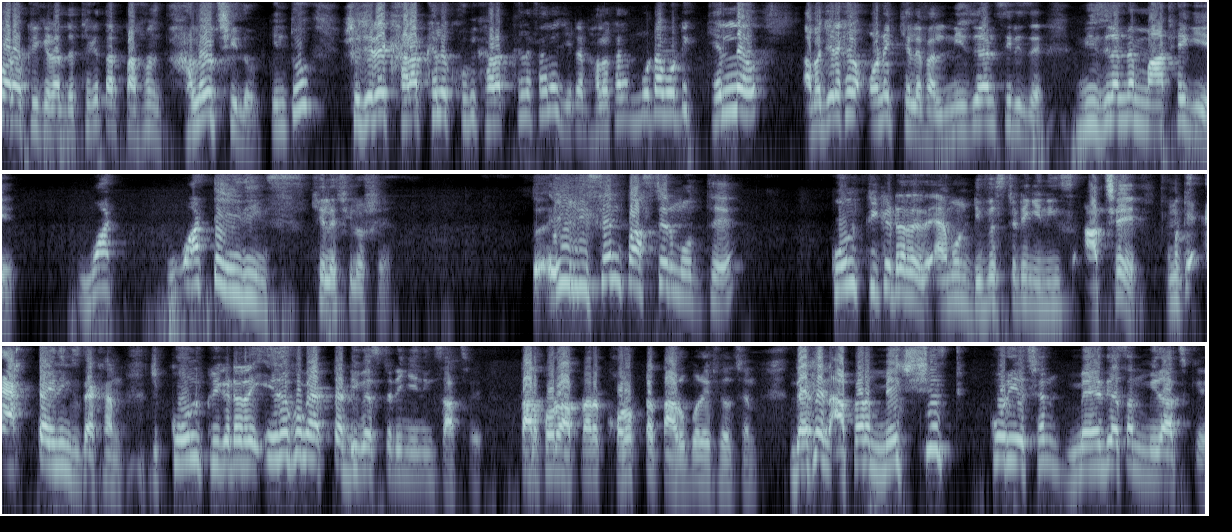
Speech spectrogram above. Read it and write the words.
করা ক্রিকেটারদের থেকে তার পারফরমেন্স ভালো ছিল। কিন্তু সে যেটা খারাপ খেলে, খুবই খারাপ খেলে ফেলে, যেটা ভালো খেলে, মোটামুটি খেললেও আবার যেটা খেলে অনেক খেলে ফেলে। নিউজিল্যান্ড সিরিজে, নিউজিল্যান্ডের মাঠে গিয়ে হোয়াট হোয়াট ইনিংস খেলেছিল সে। তো এই রিসেন্ট পাস্টের মধ্যে কোন ক্রিকেটারের এমন ডিভেস্টেটিং ইনিংস আছে? আমাকে একটা ইনিংস দেখান যে কোন ক্রিকেটারের এরকম একটা ডিভেস্টেটিং ইনিংস আছে? তারপর আপনারা খড়কটা তার উপরে ফেলছেন। দেখেন, আপনারা মেকশিফট করিয়েছেন মেহেদি হাসান মিরাজকে।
